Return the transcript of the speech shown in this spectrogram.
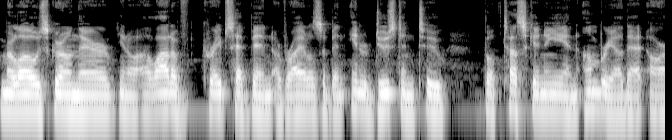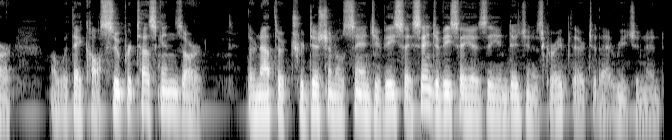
Merlots grown there. You know, a lot of grapes have been, or varietals have been introduced into both Tuscany and Umbria that are uh, what they call super Tuscans, or they're not the traditional Sangiovese. Sangiovese is the indigenous grape there to that region, and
